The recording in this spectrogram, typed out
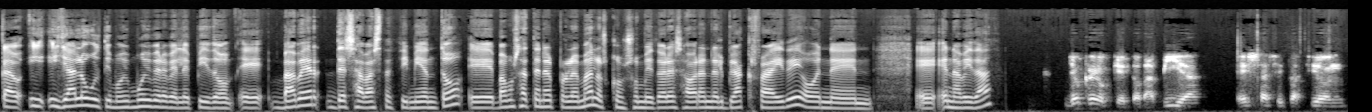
Claro, y, ya lo último, y muy breve le pido, eh, ¿va a haber desabastecimiento? Eh, ¿Vamos a tener problemas los consumidores ahora en el Black Friday o en, en, eh, Navidad? Yo creo que todavía esa situación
